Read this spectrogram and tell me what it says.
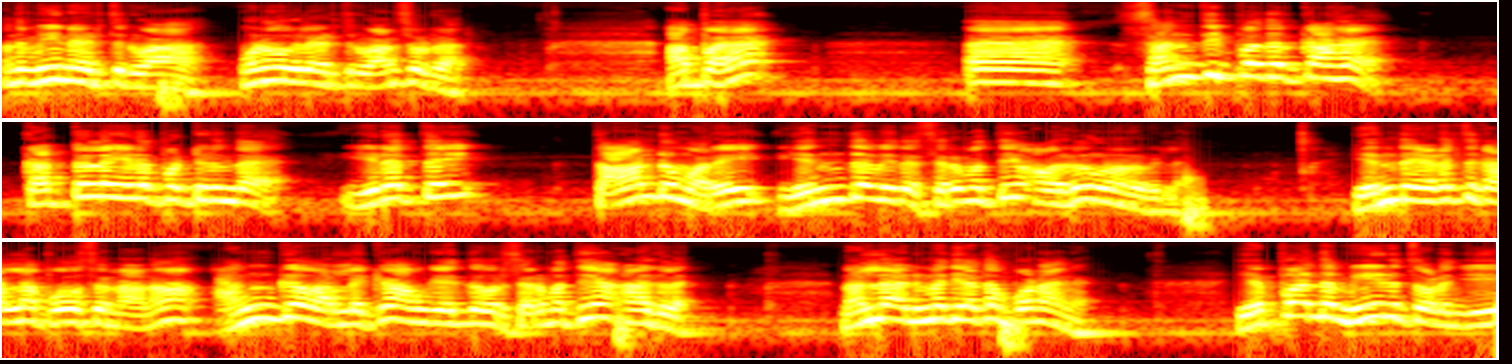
அந்த மீனை எடுத்துகிட்டு வா. உணவுகளை எடுத்துகிட்டு வான்னு சொல்கிறார் அப்போ சந்திப்பதற்காக கட்டளையிடப்பட்டிருந்த இடத்தை தாண்டும் வரை எந்தவித சிரமத்தையும் அவர்கள் உணரவில்லை. எந்த இடத்துக்கு எல்லாம் போக சொன்னானோ அங்கே வரலைக்கும் அவங்க எந்த ஒரு சிரமத்தையும் அணுகலை. நல்ல நிம்மதியாக தான் போனாங்க. எப்போ அந்த மீன் தொலைஞ்சி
